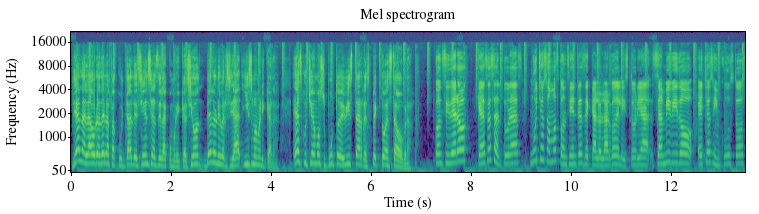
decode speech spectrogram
Diana Laura de la Facultad de Ciencias de la Comunicación de la Universidad Islamoamericana. Escuchemos su punto de vista respecto a esta obra. Considero que a estas alturas muchos somos conscientes de que a lo largo de la historia se han vivido hechos injustos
